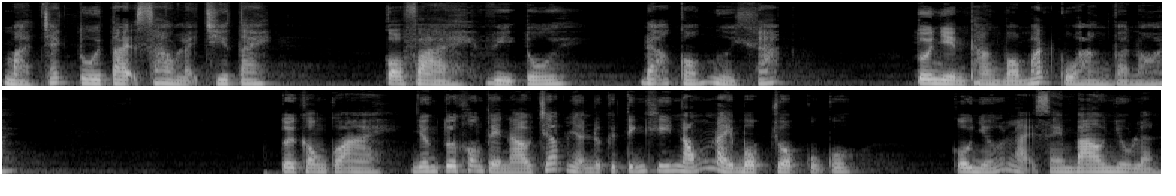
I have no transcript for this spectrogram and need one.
mà trách tôi tại sao lại chia tay. Có phải vì tôi đã có người khác? Tôi nhìn thẳng vào mắt của Hằng và nói. Tôi không có ai, nhưng tôi không thể nào chấp nhận được cái tính khí nóng này bộp chộp của cô. Cô nhớ lại xem bao nhiêu lần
